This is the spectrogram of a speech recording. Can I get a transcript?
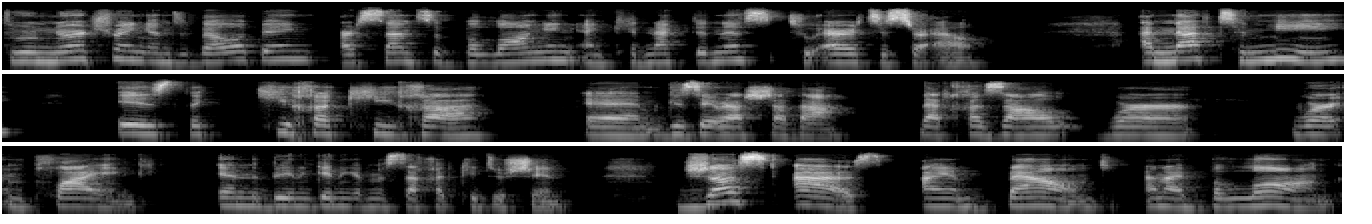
through nurturing and developing our sense of belonging and connectedness to Eretz Israel. And that to me is the kicha kicha um, gezerah shava that Chazal were, were implying in the beginning of Masechet Kiddushin. Just as I am bound and I belong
